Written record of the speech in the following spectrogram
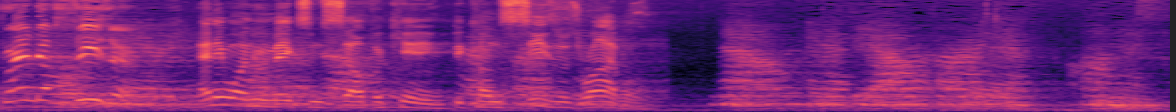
friend of Caesar. Anyone who makes himself a king becomes Caesar's rival. Now and at the hour of our death. Amen.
